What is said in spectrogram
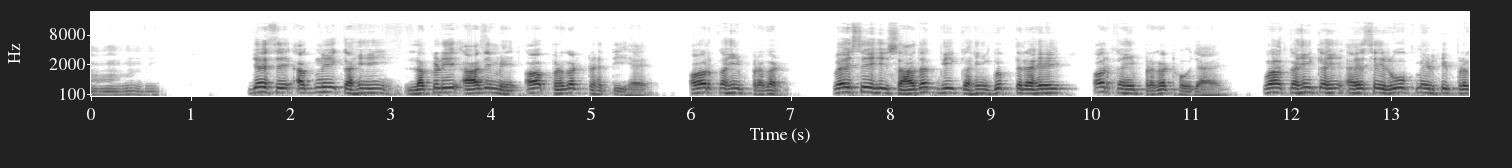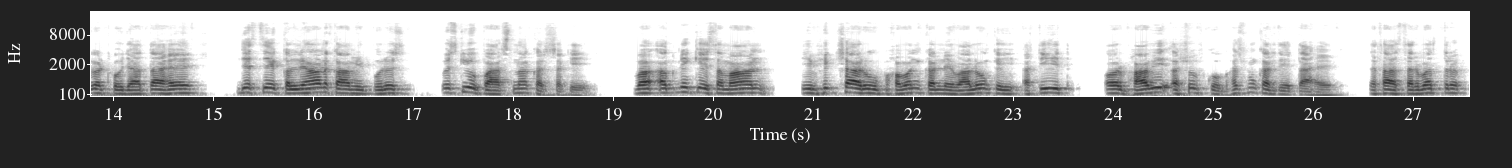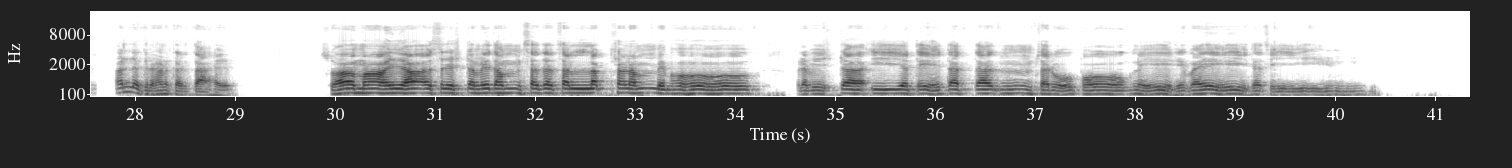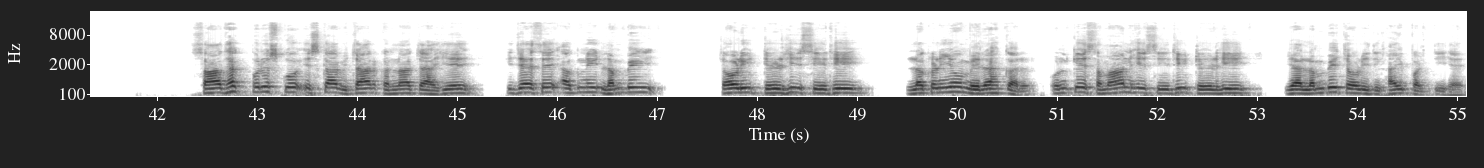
जैसे अग्नि कहीं लकड़ी आदि में अप्रगट रहती है और कहीं प्रगट, वैसे ही साधक भी कहीं गुप्त रहे और कहीं प्रकट हो जाए। वह कहीं कहीं ऐसे रूप में भी प्रकट हो जाता है जिससे कल्याणकामी पुरुष उसकी उपासना कर सके। वह अग्नि के समान ही भिक्षा रूप हवन करने वालों के अतीत और भावी अशुभ को भस्म कर देता है तथा सर्वत्र अन्न ग्रहण करता है। स्वमाया सृष्टमिदम सदसलक्षण विभो, प्रविष्ट ईयते साधक पुरुष को इसका विचार करना चाहिए कि जैसे अग्नि लंबी चौड़ी टेढ़ी सीधी लकड़ियों में रहकर उनके समान ही सीधी टेढ़ी या लंबी चौड़ी दिखाई पड़ती है।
